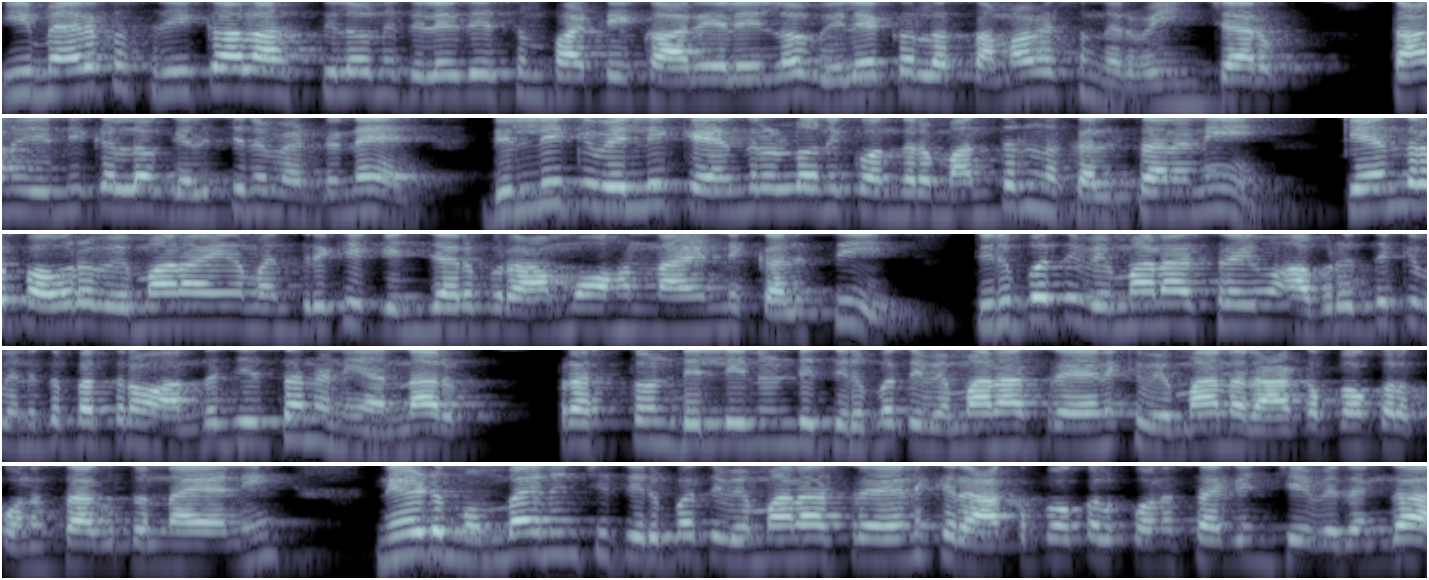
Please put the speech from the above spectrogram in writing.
ఈ మేరకు శ్రీకాళహస్తిలోని తెలుగుదేశం పార్టీ కార్యాలయంలో విలేకరుల సమావేశం నిర్వహించారు. తాను ఎన్నికల్లో గెలిచిన వెంటనే ఢిల్లీకి వెళ్ళి కేంద్రంలోని కొందరు మంత్రులను కలిశానని కేంద్ర పౌర విమానయాన మంత్రికి కింజారపు రామ్మోహన్ నాయుడిని కలిసి తిరుపతి విమానాశ్రయం అభివృద్ధికి వినతిపత్రం అందజేశానని అన్నారు. ప్రస్తుతం ఢిల్లీ నుండి తిరుపతి విమానాశ్రయానికి విమాన రాకపోకలు కొనసాగుతున్నాయని నేడు ముంబై నుంచి తిరుపతి విమానాశ్రయానికి రాకపోకలు కొనసాగించే విధంగా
